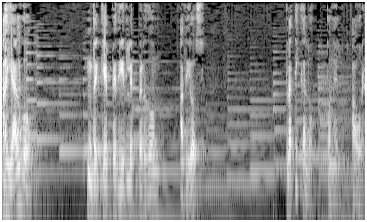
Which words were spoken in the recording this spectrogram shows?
¿Hay algo de qué pedirle perdón a Dios? Platícalo con Él ahora.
